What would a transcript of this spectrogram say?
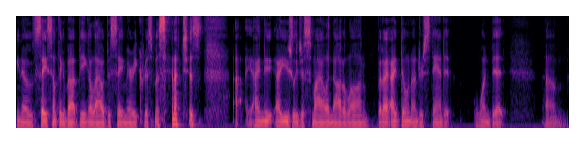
you know, say something about being allowed to say Merry Christmas, and I just, I, I, I usually just smile and nod along, but I, I don't understand it one bit. Um,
